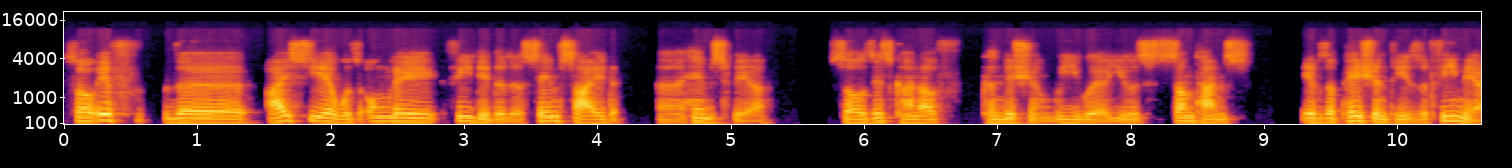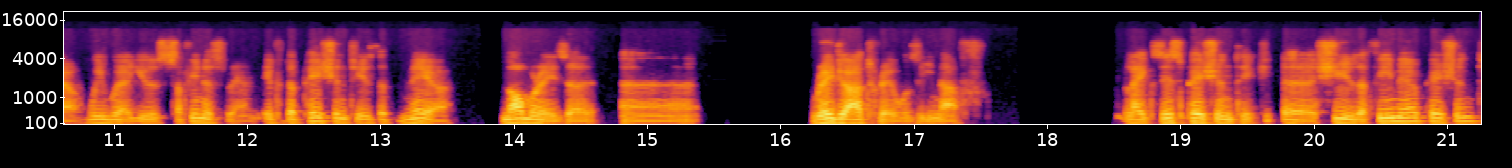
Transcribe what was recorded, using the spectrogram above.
So if the ICA was only feeded the same side uh, hemisphere, so this kind of condition we will use sometimes if the patient is a female, we will use saphenous vein. If the patient is male, normally the uh, radioartery was enough like this patient, uh, she is a female patient,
